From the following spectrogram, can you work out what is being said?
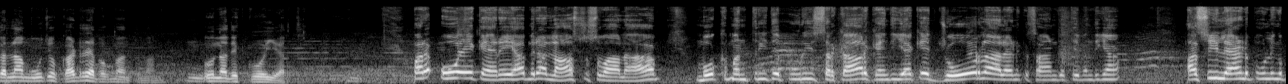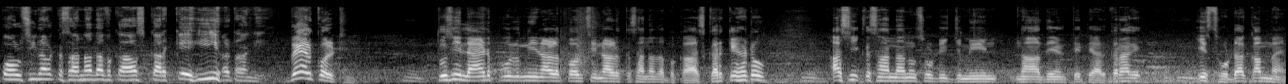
ਗੱਲਾਂ ਮੂੰਹ ਚੋਂ ਕੱਢ ਰਿਹਾ ਭਗਵੰਤ ਮਾਨ ਉਹਨਾਂ ਦੇ ਕੋਈ ਅਰਥ ਪਰ ਉਹ ਇਹ ਕਹਿ ਰਹੇ ਆ ਮੇਰਾ ਲਾਸਟ ਸਵਾਲ ਆ ਮੁੱਖ ਮੰਤਰੀ ਤੇ ਪੂਰੀ ਸਰਕਾਰ ਕਹਿੰਦੀ ਹੈ ਕਿ ਜ਼ੋਰ ਲਾ ਲੈਣ ਕਿਸਾਨ ਜਥੇਬੰਦੀਆਂ। ਅਸੀਂ ਲੈਂਡ ਪੂਲਿੰਗ ਪਾਲਿਸੀ ਨਾਲ ਕਿਸਾਨਾਂ ਦਾ ਵਿਕਾਸ ਕਰਕੇ ਹੀ ਹਟਾਂਗੇ। ਬਿਲਕੁਲ ਠੀਕ। ਤੁਸੀਂ ਲੈਂਡ ਪੂਲਿੰਗ ਨਾਲ ਪਾਲਿਸੀ ਨਾਲ ਕਿਸਾਨਾਂ ਦਾ ਵਿਕਾਸ ਕਰਕੇ ਹਟੋ। ਅਸੀਂ ਕਿਸਾਨਾਂ ਨੂੰ ਤੁਹਾਡੀ ਜ਼ਮੀਨ ਨਾ ਦੇਣ ਤੇ ਤਿਆਰ ਕਰਾਂਗੇ। ਇਹ ਤੁਹਾਡਾ ਕੰਮ ਹੈ,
